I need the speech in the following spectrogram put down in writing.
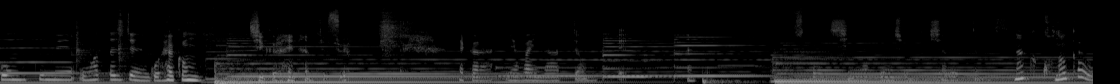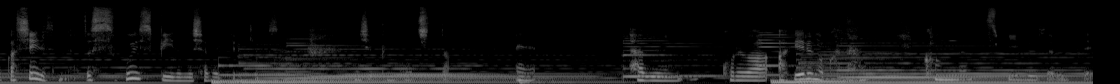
項目目終わった時点で500文字ぐらいなんですよ。だからやばいなって思って、なんか、すごい深夜テンションで喋ってます。なんかこの回おかしいですね。私すごいスピードで喋ってる気がする。20分超えちった。え、多分、これは上げるのかな？こんなスピードで喋って。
